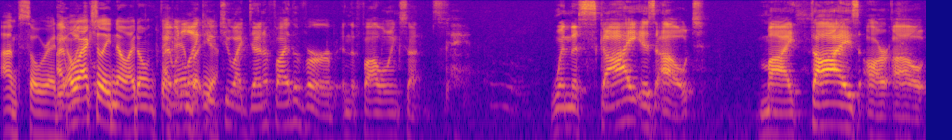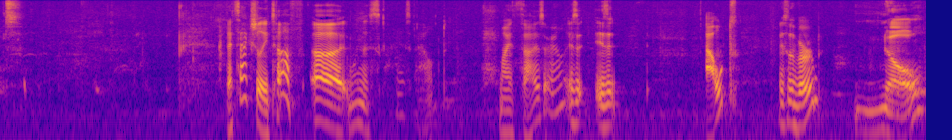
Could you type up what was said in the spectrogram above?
I'm so ready. Oh, actually, no, I don't think I would I am. like but you to identify the verb in the following sentence. Okay. When the sky is out, my thighs are out. That's actually tough. Uh, when the sky is out, my thighs are out. Is it? Is it out? Is the verb? No,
